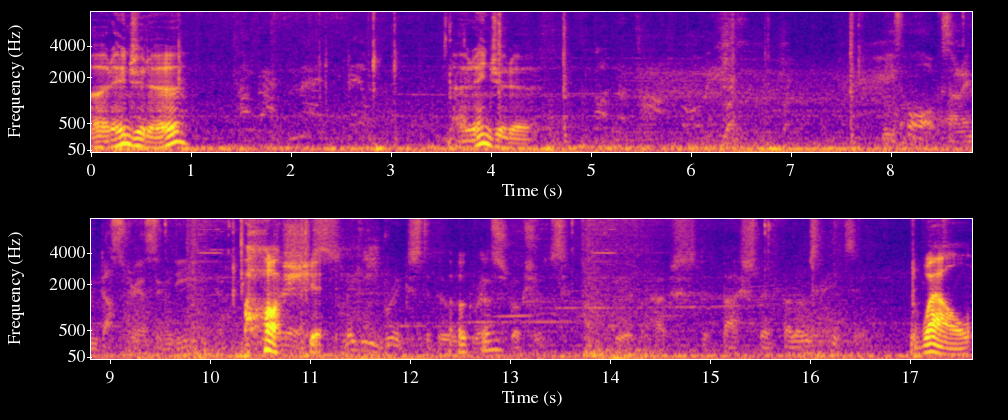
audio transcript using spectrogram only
Ranger, eh? Come back, Manfield! A ranger? These orcs are industrious indeed. Oh shit. Making bricks to build Okay. great structures. Here, perhaps, to bash their fellows' heads in. Well.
